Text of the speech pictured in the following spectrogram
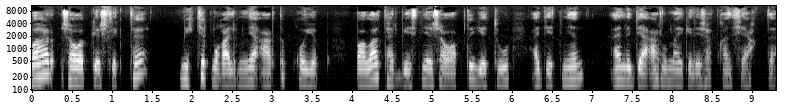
бар жауапкершілікті мектеп мұғаліміне артып қойып бала тәрбиесіне жауапты ету әдетінен әлі де арылмай келе жатқан сияқты.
